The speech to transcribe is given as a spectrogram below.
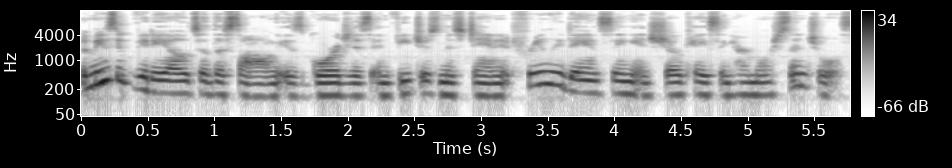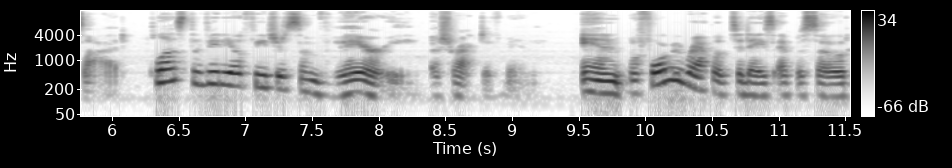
The music video to the song is gorgeous and features Miss Janet freely dancing and showcasing her more sensual side. Plus, the video features some very attractive men. And before we wrap up today's episode,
